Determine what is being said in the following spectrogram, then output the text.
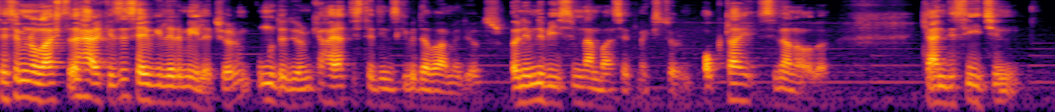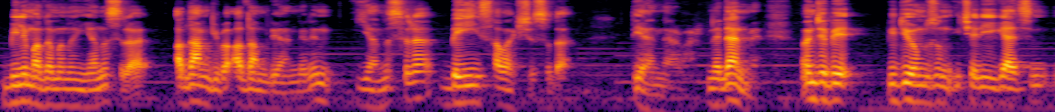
Sesimin ulaştığı herkese sevgilerimi iletiyorum. Umut ediyorum ki hayat istediğiniz gibi devam ediyordur. Önemli bir isimden bahsetmek istiyorum. Oktay Sinanoğlu. Kendisi için bilim adamının yanı sıra adam gibi adam diyenlerin yanı sıra beyin savaşçısı da diyenler var. Neden mi? Önce bir videomuzun içeriği gelsin.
